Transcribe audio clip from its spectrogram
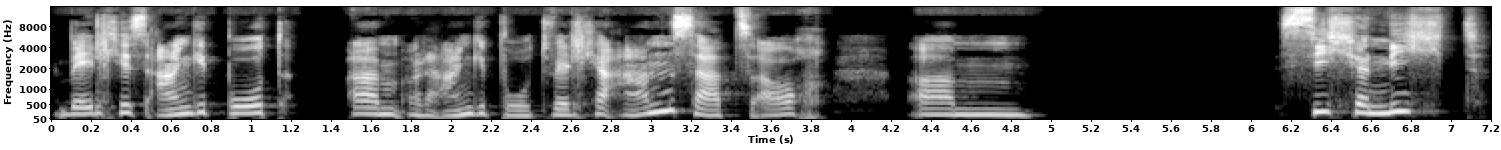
welches Angebot ähm, oder Angebot, welcher Ansatz auch ähm, sicher nicht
